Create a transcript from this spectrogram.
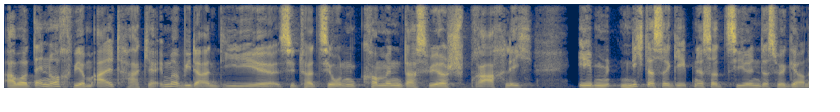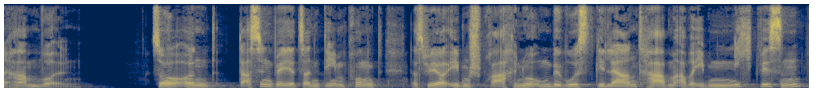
aber dennoch wir im Alltag ja immer wieder an die Situation kommen, dass wir sprachlich eben nicht das Ergebnis erzielen, das wir gerne haben wollen. So, und da sind wir jetzt an dem Punkt, dass wir eben Sprache nur unbewusst gelernt haben, aber eben nicht wissen,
